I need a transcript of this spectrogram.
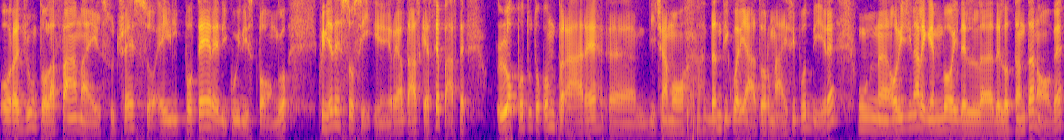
ho raggiunto la fama e il successo e il potere di cui dispongo. Quindi adesso sì, in realtà scherzi a parte, l'ho potuto comprare, eh, diciamo, d'antiquariato ormai si può dire, un originale Game Boy del, dell'89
